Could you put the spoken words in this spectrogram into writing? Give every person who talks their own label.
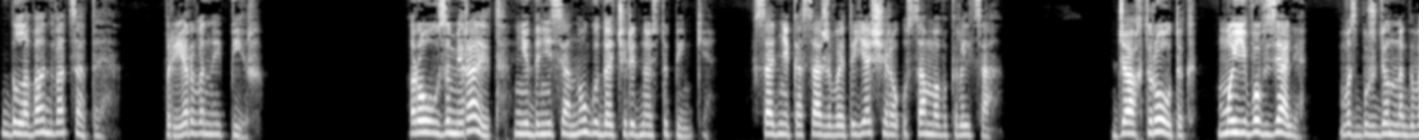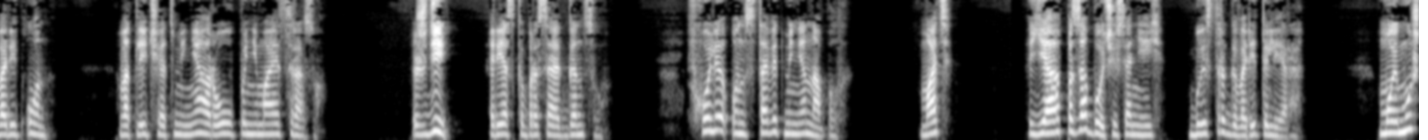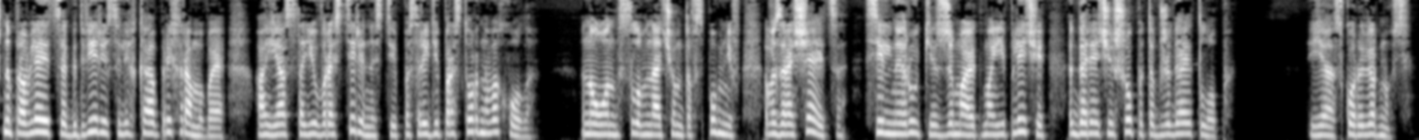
Speaker 1: Глава двадцатая. Прерванный пир. Роу замирает, не донеся ногу до очередной ступеньки. Всадник осаживает ящера у самого крыльца. «Джахт Роутек, мы его взяли!» — возбужденно говорит он. В отличие от меня, Роу понимает сразу. «Жди!» — резко бросает гонцу. В холле он ставит меня на пол. «Мать?» «Я позабочусь о ней», — быстро говорит Лера. Мой муж направляется к двери, слегка прихрамывая, а я стою в растерянности посреди просторного холла. Но он, словно о чем-то вспомнив, возвращается, сильные руки сжимают мои плечи, горячий шепот обжигает лоб. Я скоро вернусь.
